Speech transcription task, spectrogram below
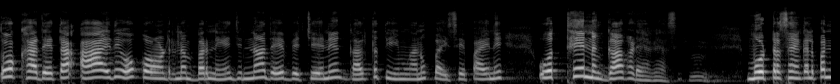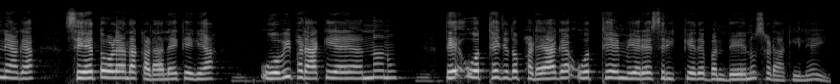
ਧੋਖਾ ਦੇਤਾ। ਆ ਇਹਦੇ ਉਹ ਅਕਾਊਂਟ ਨੰਬਰ ਨੇ ਜਿਨ੍ਹਾਂ ਦੇ ਵਿੱਚ ਇਹਨੇ ਗਲਤ ਤੀਮੀਆਂ ਨੂੰ ਪੈਸੇ ਪਾਏ ਨੇ। ਉੱਥੇ ਨੰਗਾ ਫੜਿਆ ਗਿਆ ਸੀ। ਮੋਟਰਸਾਈਕਲ ਭੰਨਿਆ ਗਿਆ। ਸੇ ਤੋਲਿਆਂ ਦਾ ਕੜਾ ਲੈ ਕੇ ਗਿਆ। ਉਹ ਵੀ ਫੜਾ ਕੇ ਆਇਆ ਉਹਨਾਂ ਨੂੰ। ਤੇ ਉੱਥੇ ਜਦੋਂ ਫੜਿਆ ਗਿਆ ਉੱਥੇ ਮੇਰੇ ਸਰੀਕੇ ਦੇ ਬੰਦੇ ਇਹਨੂੰ ਛੜਾ ਕੇ ਲਿਆਈ ਨੇ।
